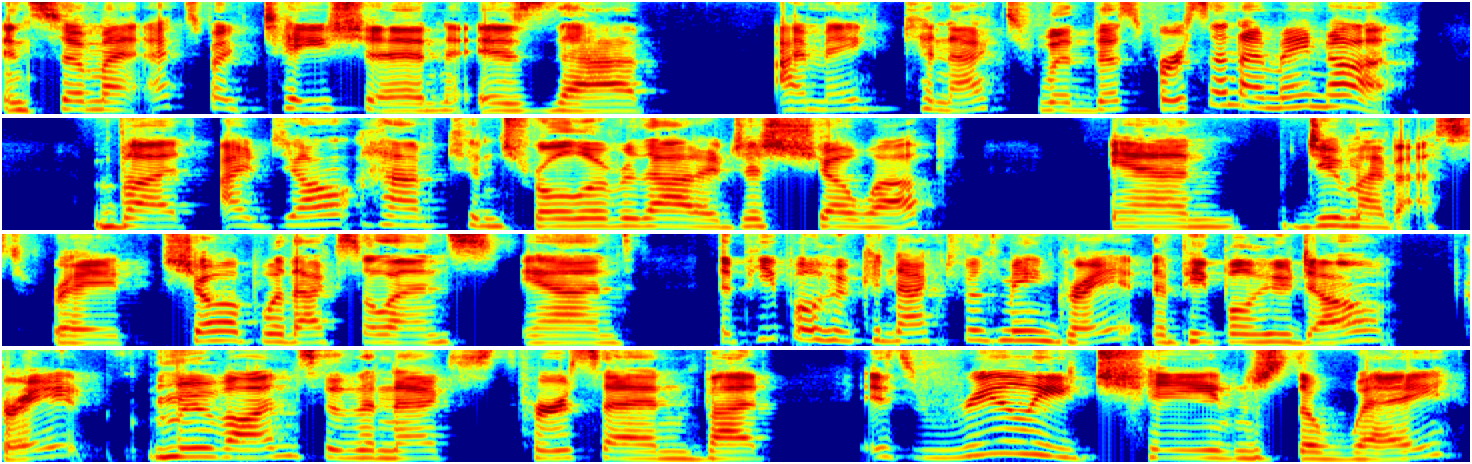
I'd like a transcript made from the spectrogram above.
And so my expectation is that I may connect with this person, I may not, but I don't have control over that. I just show up and do my best, right? Show up with excellence. And the people who connect with me, great. The people who don't, great. Move on to the next person. But it's really changed the way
